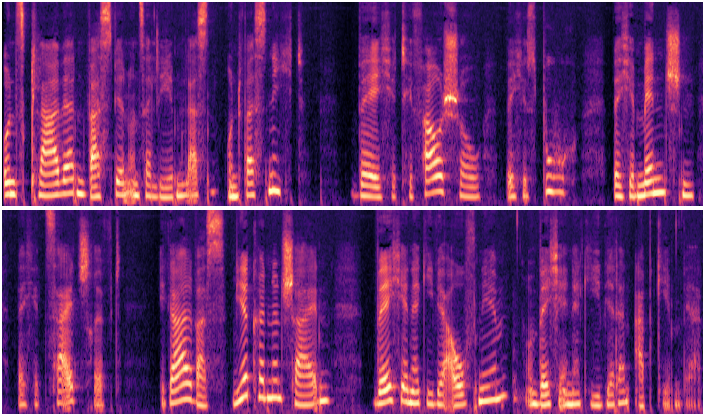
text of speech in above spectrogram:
Uns klar werden, was wir in unser Leben lassen und was nicht welche TV-Show, welches Buch, welche Menschen, welche Zeitschrift, egal was. Wir können entscheiden, welche Energie wir aufnehmen und welche Energie wir dann abgeben werden.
